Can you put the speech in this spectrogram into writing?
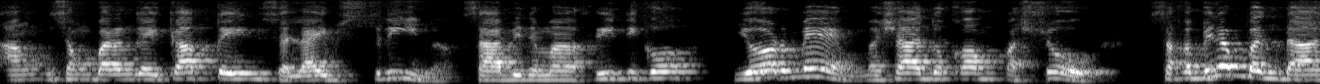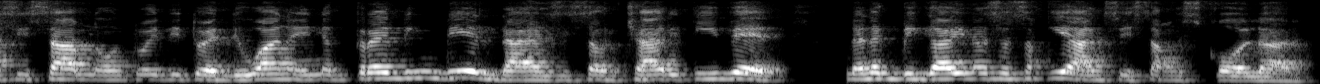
ang isang barangay captain sa live stream. Sabi ng mga kritiko, Yorme, masyado kang pasyo. Sa kabilang banda, si Sam noong 2021 ay nag-trending din dahil sa isang charity event na nagbigay ng sasakyan sa isang scholar.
